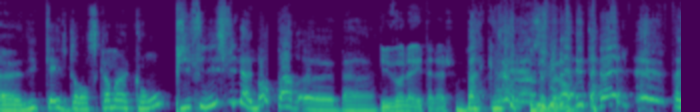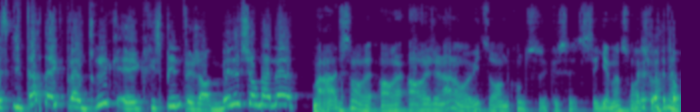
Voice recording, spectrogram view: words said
Euh, Nick Cage danse comme un con, puis ils finissent finalement par, euh, bah, Du vol à l'étalage. bah, simplement. à l'étalage, parce qu'ils partent avec plein de trucs et Crispin fait genre, mets-le sur ma note. Bah, de toute façon, en, ré- en ré- en régional, on va vite se rendre compte que ces gamins sont insupportables. non,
